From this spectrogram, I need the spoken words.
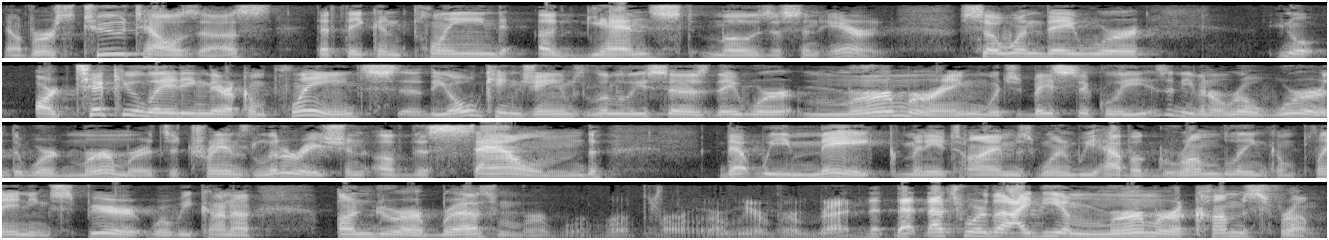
Now, verse 2 tells us that they complained against Moses and Aaron. So when they were you know, articulating their complaints. Uh, the Old King James literally says they were murmuring, which basically isn't even a real word, the word murmur. It's a transliteration of the sound that we make many times when we have a grumbling, complaining spirit where we kind of under our breath. That, that, that's where the idea murmur comes from.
